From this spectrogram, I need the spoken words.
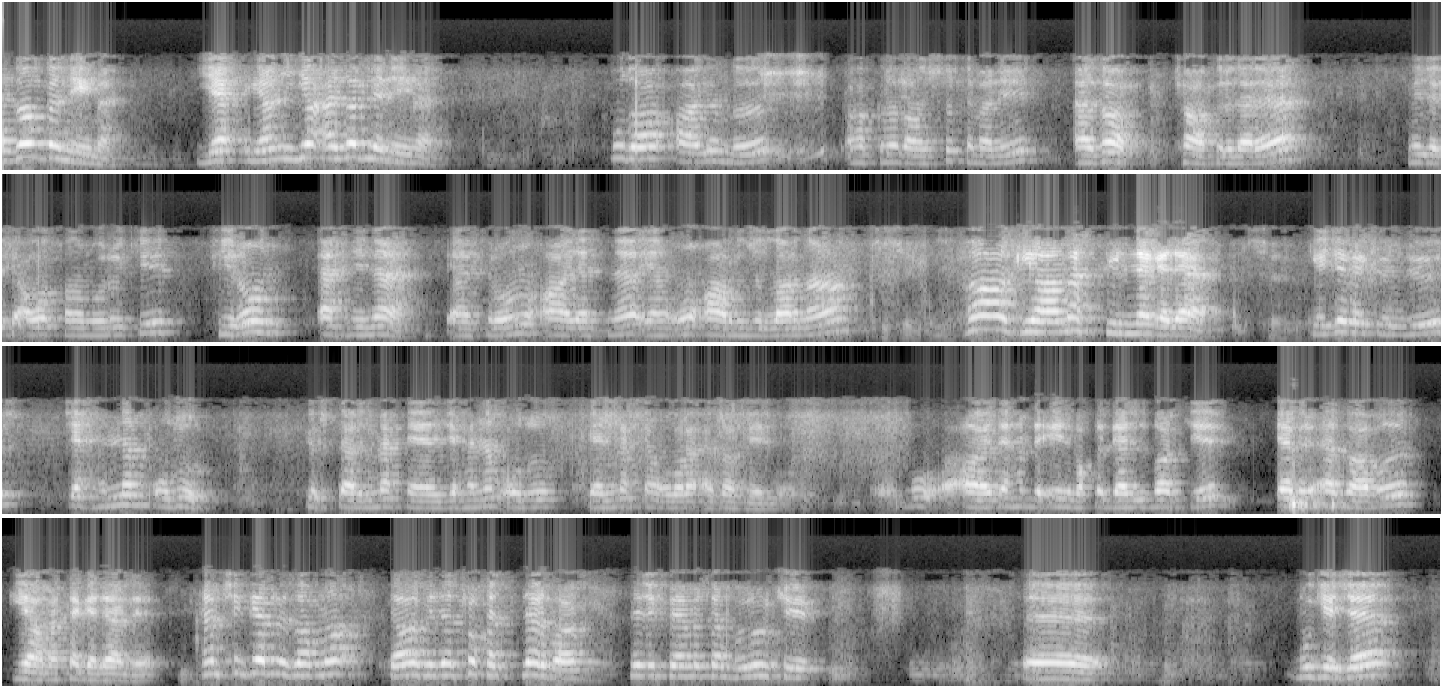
Əzab və neymət. Yəni, ya əzab ilə neymət. Bu da aydındır, haqqında danışdıq, deməli, əzab kafirlərə Necə ki, Allah sana buyurur ki, Firon əhlinə, yəni Fironun ailəsinə, yəni onun ardıcılarına ta qiyamət gününə qədər gecə və gündüz cəhənnəm odu göstərilməklə, yəni cəhənnəm odu gəlməklə onlara əzab verilir. Bu ayədə həm də eyni vaxtda dəlil var ki, qəbir əzabı qiyamətə qədərdir. Həmçin qəbir əzabına dəvat edən çox hədislər var. Necə ki, Peyyəməsən buyurur ki, e, bu gecə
